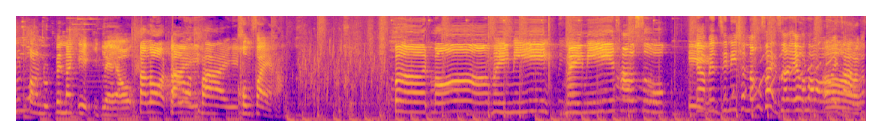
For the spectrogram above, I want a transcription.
นุ่นวรนุชเป็นนางเอกอีกแล้ว ตลอดไปลอดไปคมไฟค่ะ เปิดหมอไม่มีไม่มีข้าวสุกอยากเป็นจินนี่ฉันต้องใส่เสื้อเอวลอยจ้ะแล้วก็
